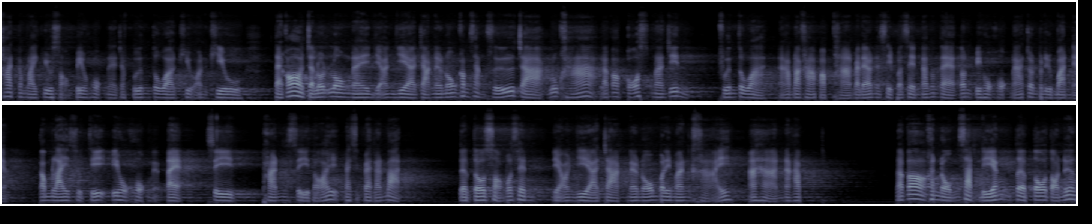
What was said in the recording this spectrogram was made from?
คาดกำไร Q2 ปี 6 เนี่ยจะฟื้นตัว Q on Q แต่ก็จะลดลงใน year on year จากแนวโน้มคำสั่งซื้อจากลูกค้าแล้วก็ gross margin ฟื้นตัวนะครับราคาปรับฐานไปแล้วเนี่ย10%นับตั้งแต่ต้นปี 66 นะ จนปัจจุบันเนี่ยกำไรสุทธิปี 66 เนี่ยแตะ 4,488 ล้านบาท เติบโต 2%เดียว on year จากแนวโน้มปริมาณขายอาหารนะครับ แล้วก็ขนมสัตว์เลี้ยงเติบโตต่อเนื่อง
